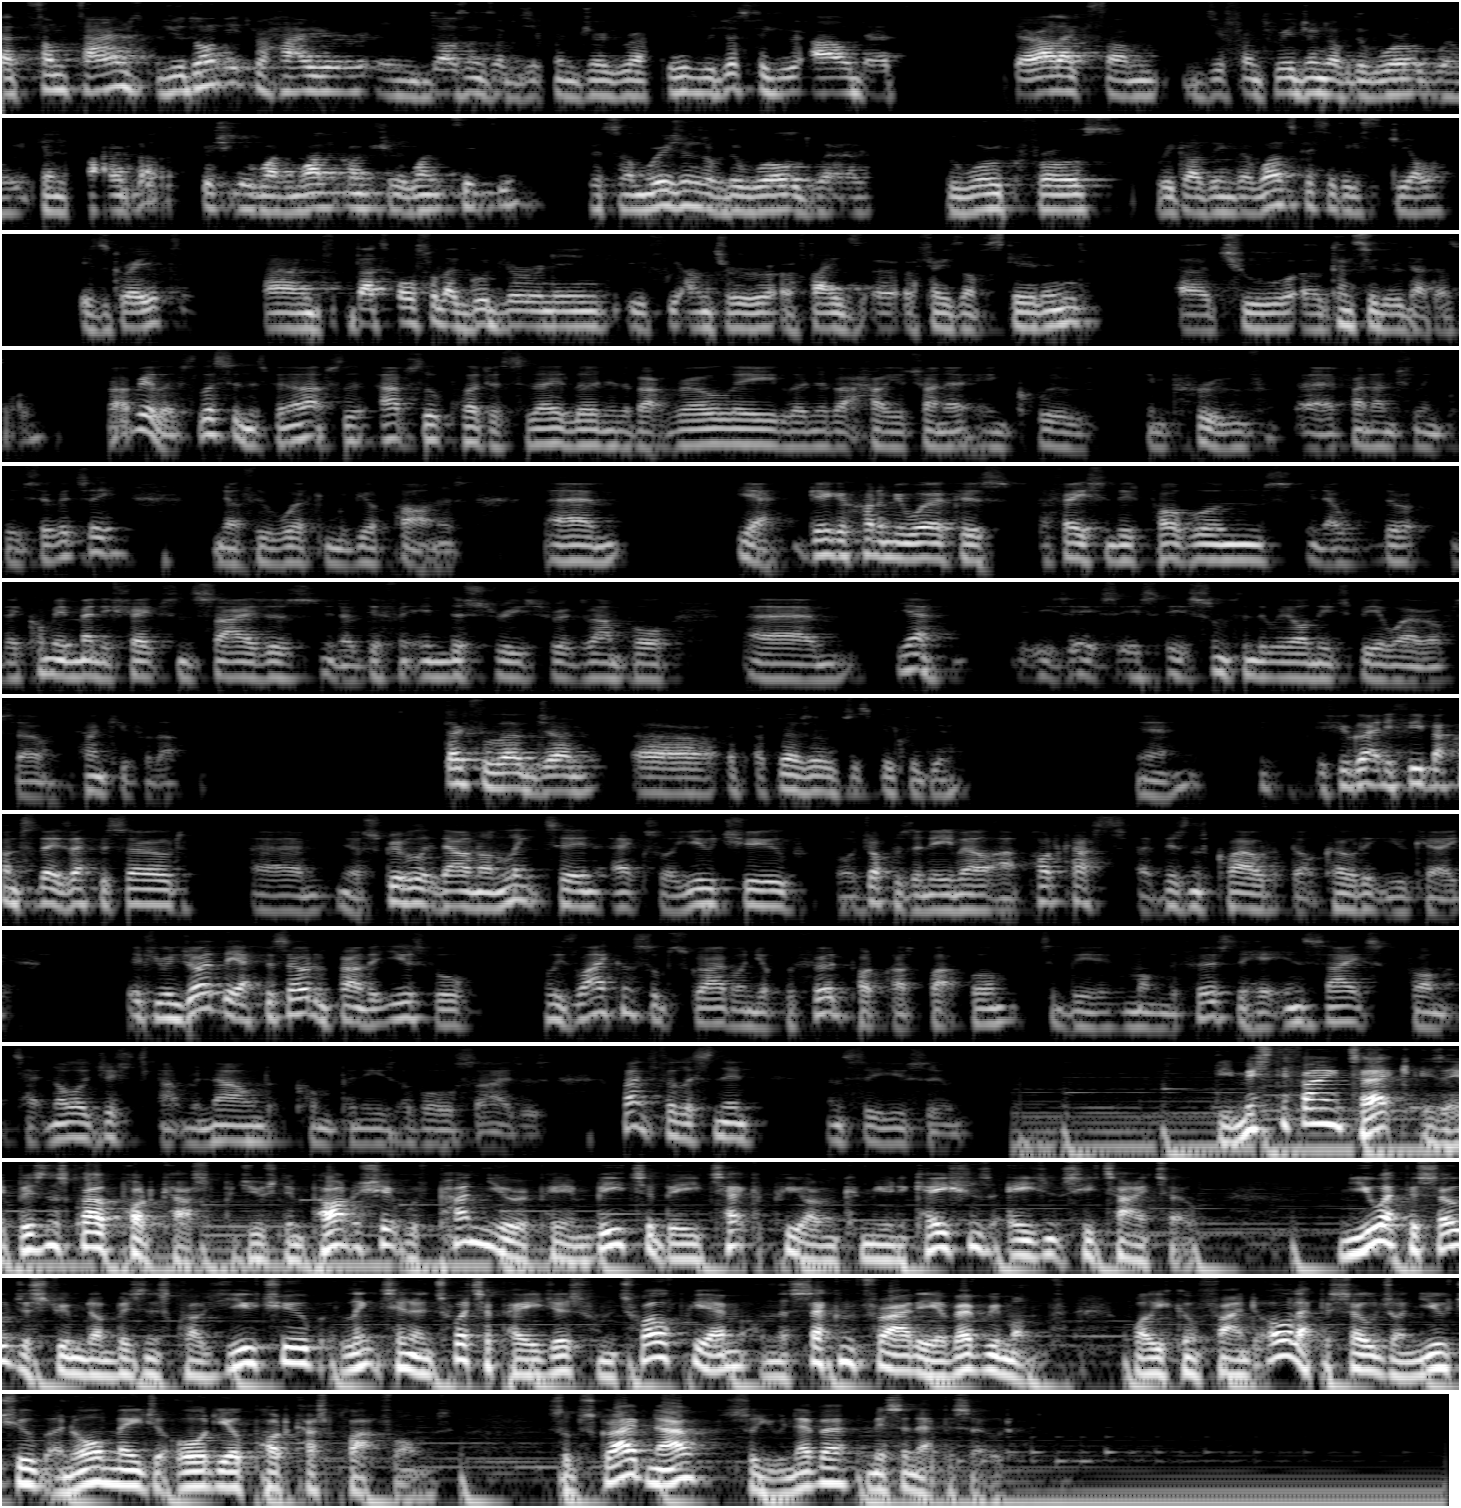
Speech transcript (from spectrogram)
that sometimes you don't need to hire in dozens of different geographies. We just figure out that there are like some different regions of the world where we can find that, especially one one country, one city, but some regions of the world where the workforce regarding the one specific skill is great. And that's also like good learning if we enter a phase, a phase of scaling uh, to uh, consider that as well. Fabulous. Listen, it's been an absolute absolute pleasure today learning about Rollee, learning about how you're trying to include improve uh, financial inclusivity, you know, through working with your partners. Um, yeah, gig economy workers are facing these problems. You know, they come in many shapes and sizes. You know, different industries, for example. Um, yeah, it's, it's, it's it's something that we all need to be aware of. So, thank you for that. Thanks a lot, John. Uh, a pleasure to speak with you. Yeah. If you've got any feedback on today's episode, um, you know, scribble it down on LinkedIn, X, or YouTube, or drop us an email at podcasts at businesscloud.co.uk. If you enjoyed the episode and found it useful, please like and subscribe on your preferred podcast platform to be among the first to hear insights from technologists at renowned companies of all sizes. Thanks for listening and see you soon. Demystifying Tech is a Business Cloud podcast produced in partnership with pan European B2B tech PR and communications agency Tyto. New episodes are streamed on Business Cloud's YouTube, LinkedIn, and Twitter pages from 12 pm on the second Friday of every month, while you can find all episodes on YouTube and all major audio podcast platforms. Subscribe now so you never miss an episode.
